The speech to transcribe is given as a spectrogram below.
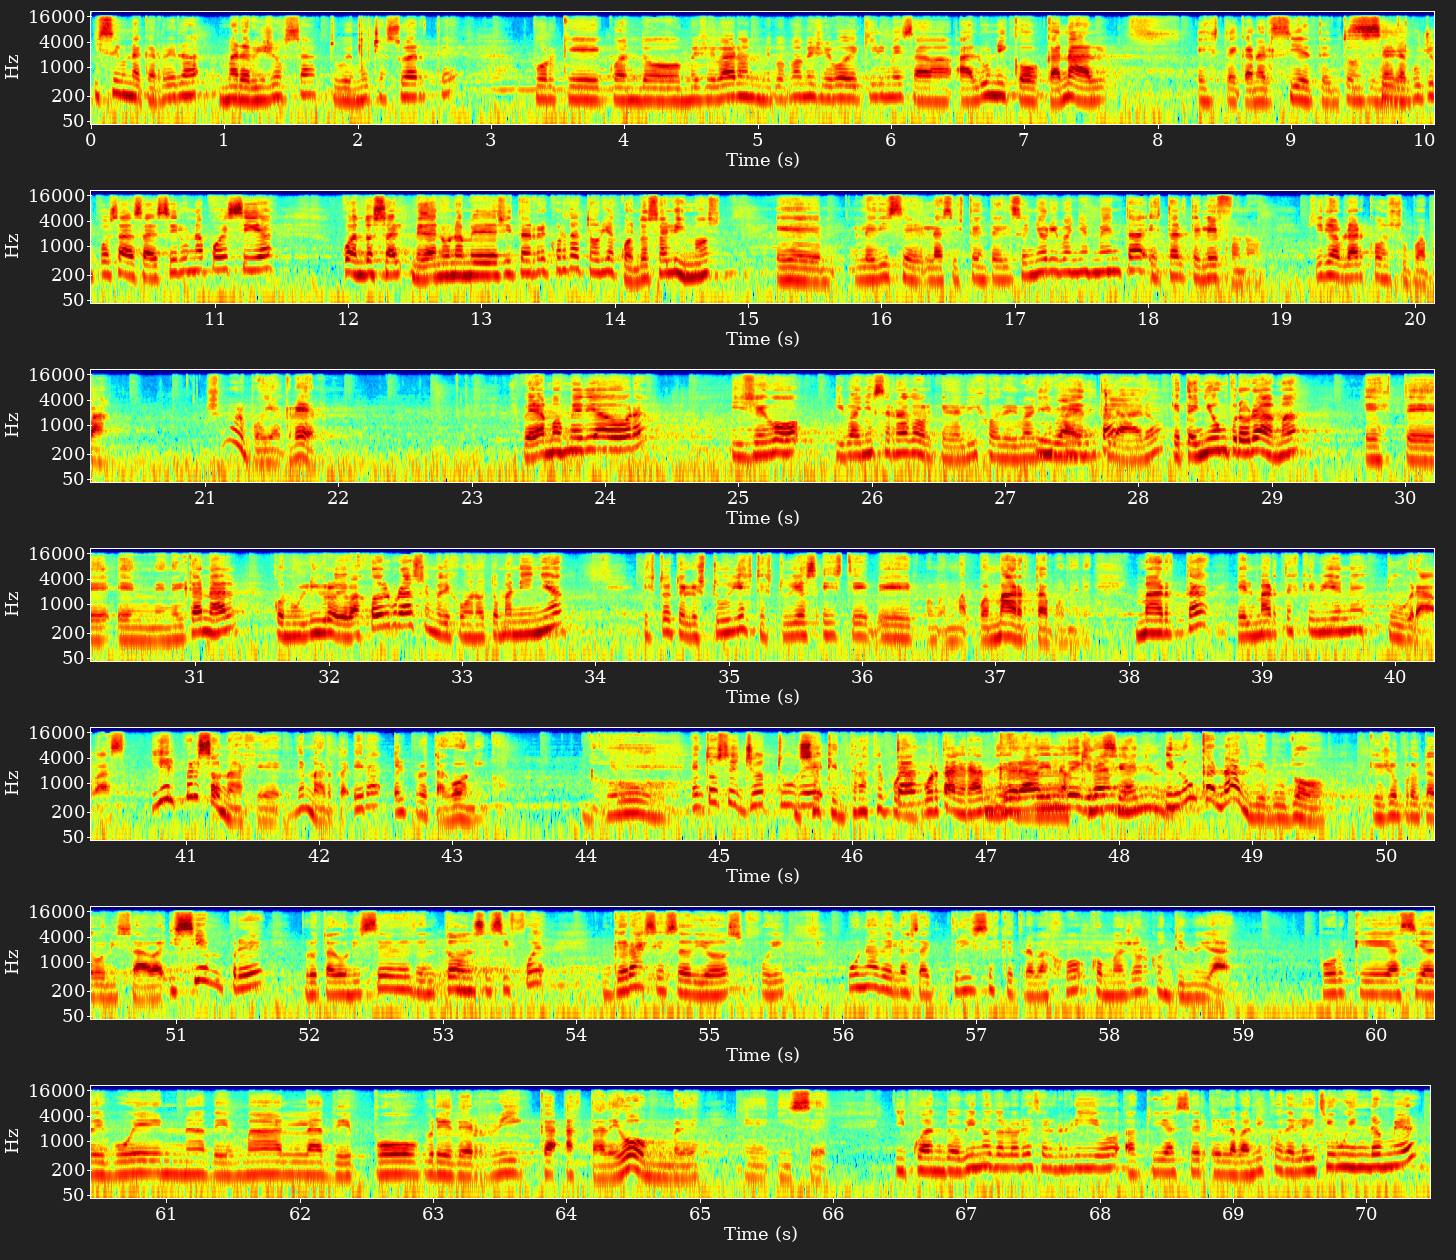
Hice una carrera maravillosa, tuve mucha suerte, porque cuando me llevaron, mi papá me llevó de Quilmes a- al único canal, este Canal 7, entonces Sí. a y Posadas, a decir una poesía. Cuando sal- me dan una medallita recordatoria, cuando salimos, eh, le dice la asistente, el señor Ibáñez Menta está al teléfono, quiere hablar con su papá. Yo no lo podía creer. Esperamos media hora y llegó Ibáñez Serrador, que era el hijo de Ibáñez Ibáñez, Menta, claro. que tenía un programa este, en, en el canal con un libro debajo del brazo y me dijo, bueno, toma niña, esto te lo estudias, te estudias este, eh, Ma- Marta, ponele. Marta, el martes que viene tú grabas. Y el personaje de Marta era el protagónico. Entonces yo tuve. O sea, que entraste por la puerta grande desde los 15 años. Y nunca nadie dudó que yo protagonizaba. Y siempre protagonicé desde entonces. Y fue, gracias a Dios, fui una de las actrices que trabajó con mayor continuidad. Porque hacía de buena, de mala, de pobre, de rica, hasta de hombre eh, hice. Y cuando vino Dolores del Río aquí a hacer el abanico de Lady Windermere,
